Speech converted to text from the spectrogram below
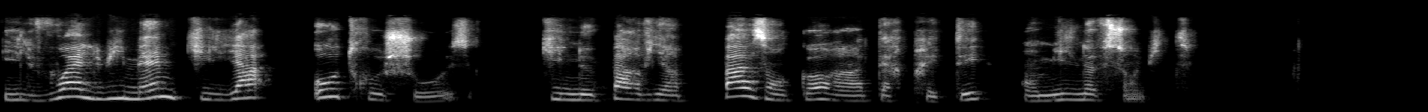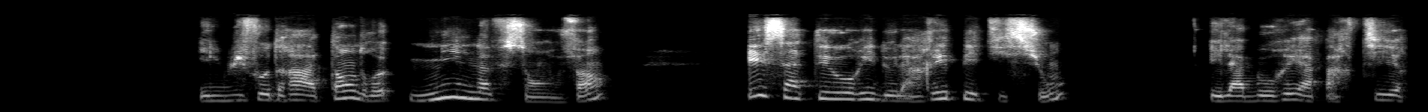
il voit lui-même qu'il y a autre chose qu'il ne parvient pas encore à interpréter en 1908. Il lui faudra attendre 1920 et sa théorie de la répétition, élaborée à partir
